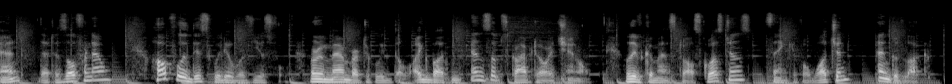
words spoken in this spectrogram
And that is all for now. Hopefully this video was useful. Remember to click the like button and subscribe to our channel. Leave comments to ask questions, thank you for watching and good luck!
